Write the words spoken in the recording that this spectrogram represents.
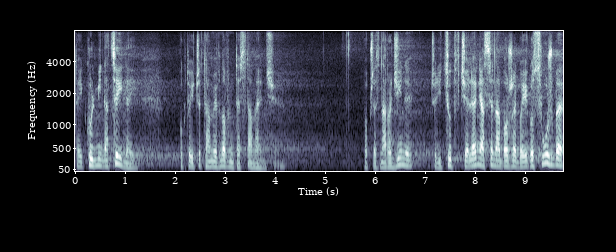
tej kulminacyjnej, o której czytamy w Nowym Testamencie poprzez narodziny, czyli cud wcielenia Syna Bożego, Jego służbę,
